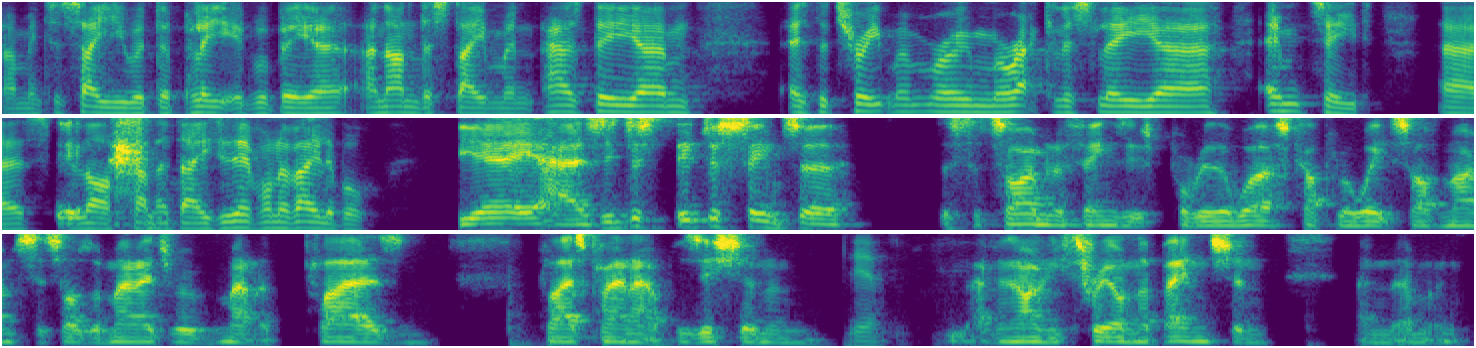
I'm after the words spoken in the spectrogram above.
I mean to say you were depleted would be a, an understatement. Has the um, has the treatment room miraculously uh, emptied uh, the last couple of days? Is everyone available? Yeah, it has. It just it just seemed to just the timing of things. It was probably the worst couple of weeks I've known since I was a manager of amount of players and players playing out of position and yeah. having only three on the bench and, and, um,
